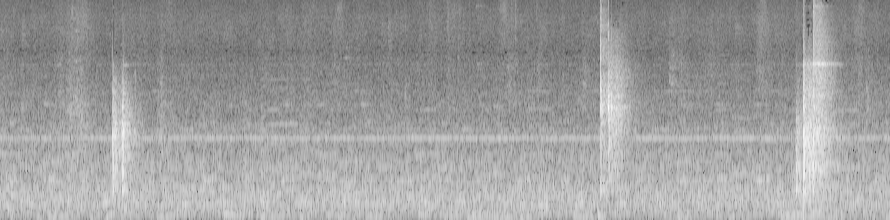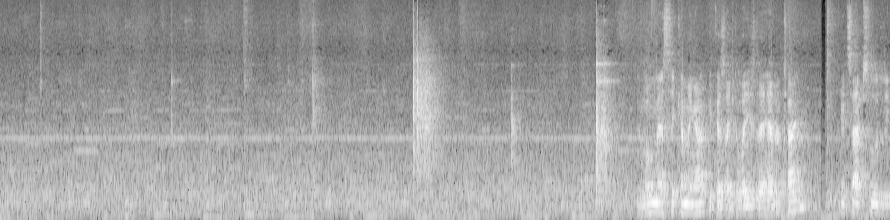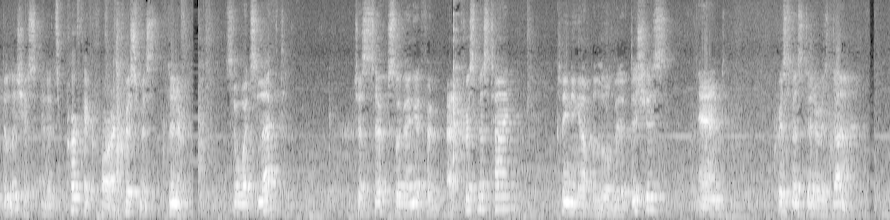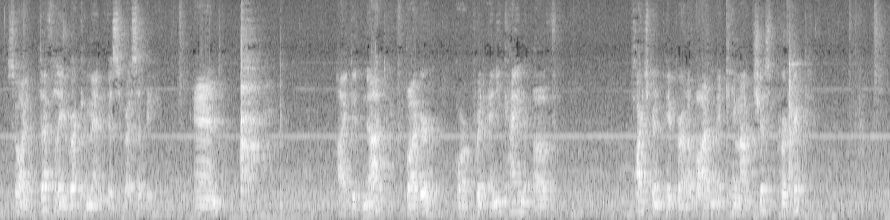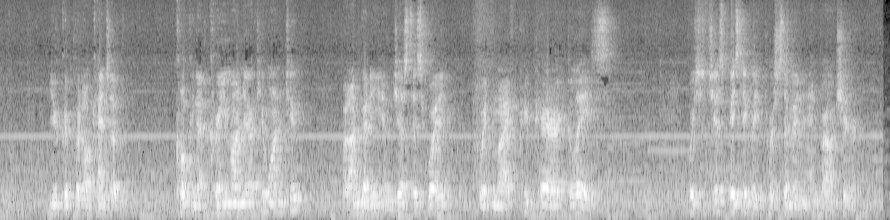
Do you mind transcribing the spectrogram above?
Messy coming out because I glazed ahead of time. It's absolutely delicious and it's perfect for our Christmas dinner. So what's left? Just ser- serving it for at Christmas time, cleaning up a little bit of dishes, and Christmas dinner is done. So I definitely recommend this recipe. And I did not butter or put any kind of parchment paper on the bottom. It came out just perfect. You could put all kinds of coconut cream on there if you wanted to, but I'm going to eat them just this way with my prepared glaze, which is just basically persimmon and brown sugar.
